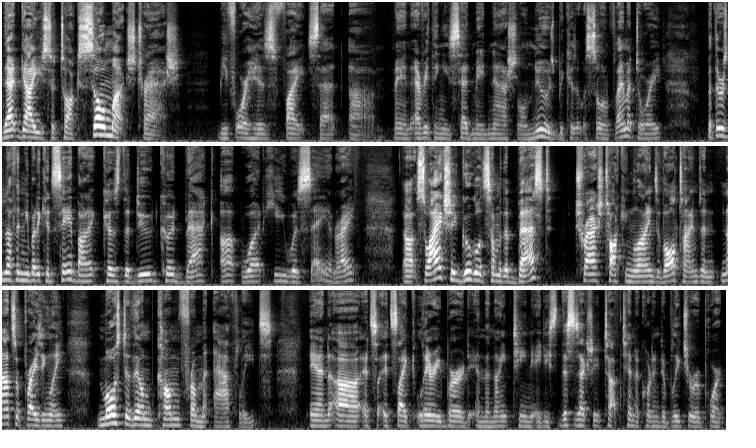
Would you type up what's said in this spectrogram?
that guy used to talk so much trash before his fights that uh, man, everything he said made national news because it was so inflammatory. But there was nothing anybody could say about it because the dude could back up what he was saying, right? Uh, so I actually Googled some of the best trash talking lines of all times, and not surprisingly, most of them come from athletes and uh, it's it's like Larry Bird in the 1980s. This is actually top 10 according to Bleacher Report.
